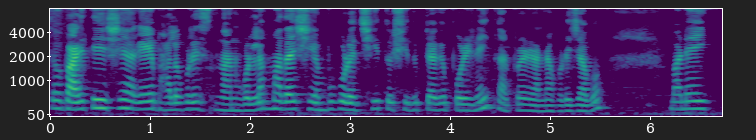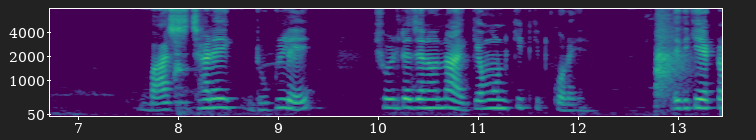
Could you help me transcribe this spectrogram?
তো বাড়িতে এসে আগে ভালো করে স্নান করলাম। মাথায় শ্যাম্পু করেছি, তো সিঁদুরটা আগে পরে নেই, তারপরে রান্না করে যাব। মানে বাস ছাড়ে ঢুকলে শরীরটা যেন না কেমন কিটকিট করে। এদিকে একটা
